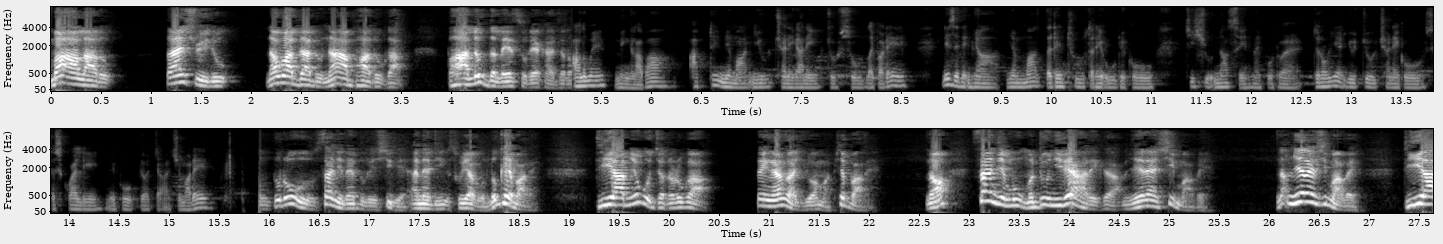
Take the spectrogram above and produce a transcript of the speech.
မအားလာတို့တန်းရွှေတို့နဝတတို့နာအဖတို့ကဘာလုပ်တယ်လဲဆိုတဲ့အခါကျတော့အားလုံးပဲမင်္ဂလာပါ update မြန်မာ new channel ကနေကြိုဆိုလိုက်ပါတယ်နေ့စဉ်နဲ့အမျှမြန်မာသတင်းထူးသတင်းဦးတွေကိုကြည့်ရှုနားဆင်နိုင်ဖို့အတွက်ကျွန်တော်ရဲ့ YouTube channel ကို subscribe လေးလုပ်ဖို့ပြောကြားချင်ပါတယ်သူတို့ကိုစန့်ကျင်တဲ့သူတွေရှိတယ် NLD အစိုးရကိုလွတ်ခဲ့ပါတယ်ဒီဟာမျိုးကိုကျွန်တော်တို့ကသင်ခန်းစာယူရမှာဖြစ်ပါတယ်နော်စန့်ကျင်မှုမတူညီတဲ့ဟာတွေကအများတန်းရှိမှာပဲနော်အများတန်းရှိမှာပဲဒီဟာ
